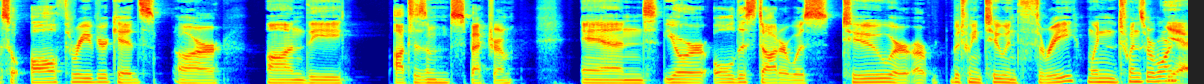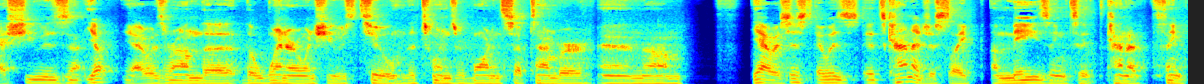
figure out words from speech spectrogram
So all three of your kids are on the autism spectrum and your oldest daughter was two or, or, between two and three when the twins were born yeah she was uh, yep yeah it was around the the winter when she was two the twins were born in september and um yeah it was just it was it's kind of just like amazing to kind of think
